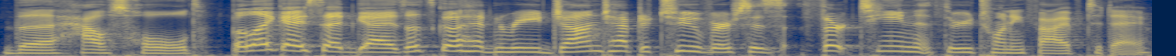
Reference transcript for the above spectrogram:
the household. But like I said, guys, let's go ahead and read John chapter 2, verses 13 through 25 today.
